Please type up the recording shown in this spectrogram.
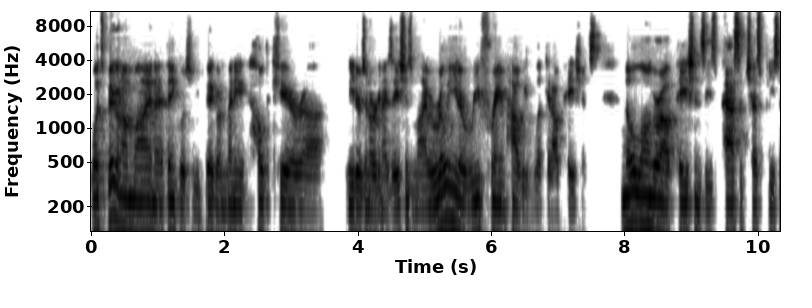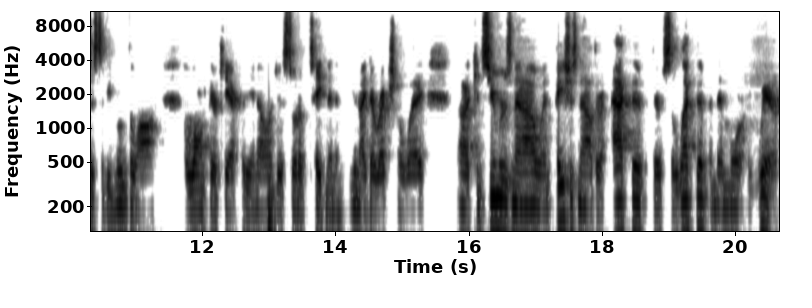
what's big on our mind, I think what should be big on many healthcare uh, leaders and organizations' mind, we really need to reframe how we look at our patients no longer our patients these passive chess pieces to be moved along along their care, you know, and just sort of taken in a unidirectional way. Uh, consumers now and patients now, they're active, they're selective, and they're more aware.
